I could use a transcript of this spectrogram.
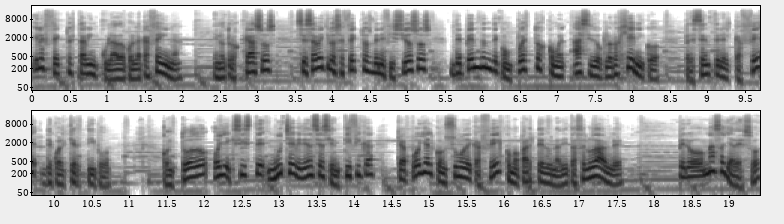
el efecto está vinculado con la cafeína. En otros casos, se sabe que los efectos beneficiosos dependen de compuestos como el ácido clorogénico, presente en el café de cualquier tipo. Con todo, hoy existe mucha evidencia científica que apoya el consumo de café como parte de una dieta saludable. Pero más allá de eso,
